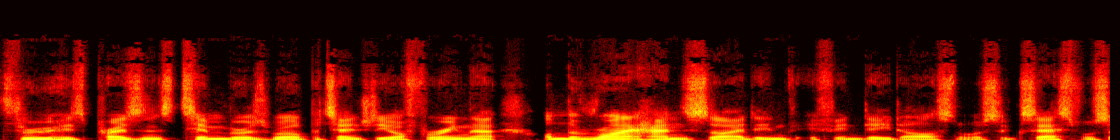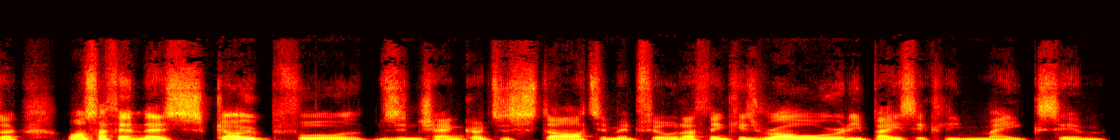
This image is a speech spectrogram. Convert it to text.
through his presence. Timber as well, potentially offering that on the right hand side, if indeed Arsenal are successful. So, whilst I think there's scope for Zinchenko to start in midfield, I think his role already basically makes him,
